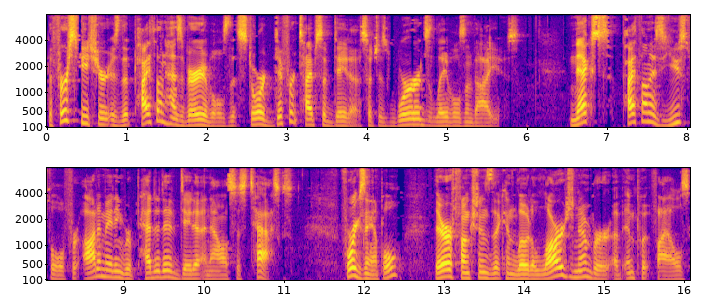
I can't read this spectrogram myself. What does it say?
The first feature is that Python has variables that store different types of data, such as words, labels, and values. Next, Python is useful for automating repetitive data analysis tasks. For example, there are functions that can load a large number of input files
